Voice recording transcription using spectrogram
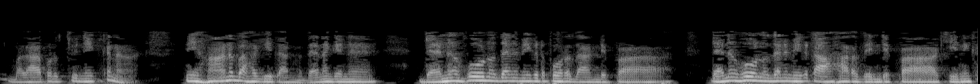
බලාපොරොත්තු වෙන එකන මේ හාන භාගිය ධර්ම දැනගෙන දැන හෝ නොදැන මේකට පොර දාන්න එපා. දැන හෝ නොදැන මේකට ආහාර දෙන්න එපා කියන එක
